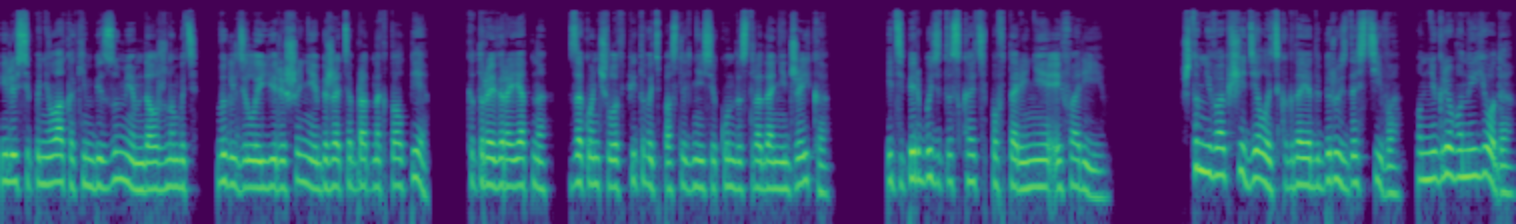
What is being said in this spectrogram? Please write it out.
и Люси поняла, каким безумием, должно быть, выглядело ее решение бежать обратно к толпе, которая, вероятно, закончила впитывать последние секунды страданий Джейка и теперь будет искать повторение эйфории. Что мне вообще делать, когда я доберусь до Стива? Он не грёбаный Йода.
